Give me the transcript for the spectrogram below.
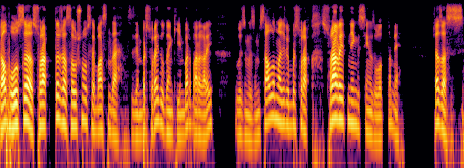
Жалпы осы сұрақты жасау үшін осылай басында сізден бір сұрайды. Одан кейін барып ары қарай өзіңіз мысалы мына жерге бір сұрақ сұрақ ретінде енгізсеңіз болады да міне. Жазасыз.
